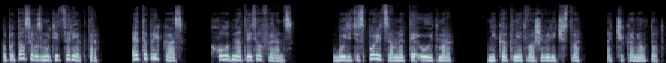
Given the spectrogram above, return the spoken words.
Попытался возмутиться ректор. Это приказ, холодно ответил Ференс. Будете спорить со мной, Т. Уитмар? Никак нет, Ваше Величество, отчеканил тот.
